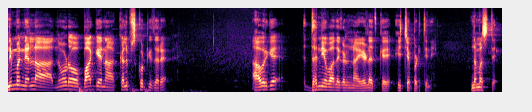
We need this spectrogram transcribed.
ನಿಮ್ಮನ್ನೆಲ್ಲ ನೋಡೋ ಭಾಗ್ಯನ ಕಲ್ಪಿಸ್ಕೊಟ್ಟಿದ್ದಾರೆ. ಅವ್ರಿಗೆ ಧನ್ಯವಾದಗಳನ್ನ ಹೇಳೋದಕ್ಕೆ ಇಚ್ಛೆ ಪಡ್ತೀನಿ ನಮಸ್ತೆ.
